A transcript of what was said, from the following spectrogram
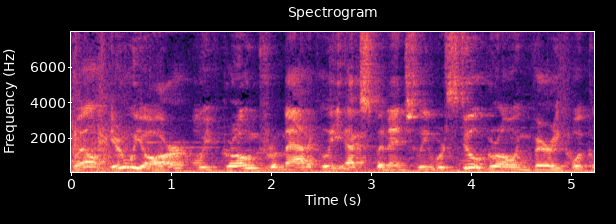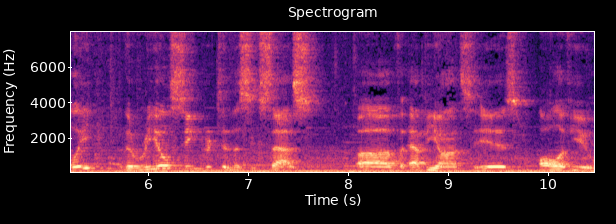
Well, here we are. We've grown dramatically, exponentially. We're still growing very quickly. The real secret to the success of Epionce is all of you.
